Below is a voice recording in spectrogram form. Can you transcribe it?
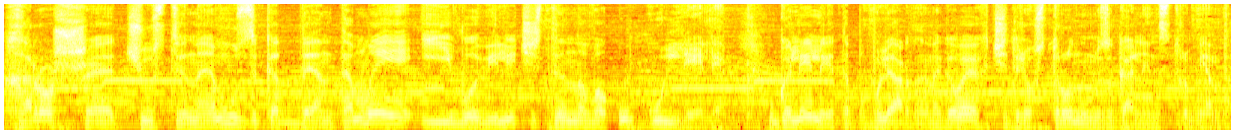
Хорошая чувственная музыка Дента Мэя и его величественного укулеле. Укулеле – это популярный на Гавайях четырехструнный музыкальный инструмент.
